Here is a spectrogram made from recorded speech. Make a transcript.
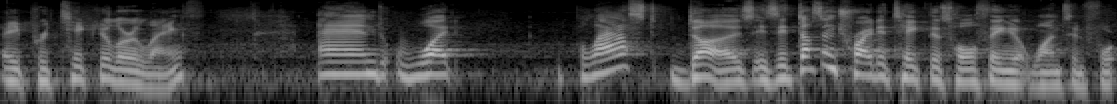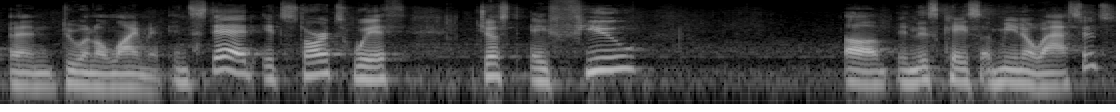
a particular length. And what BLAST does is it doesn't try to take this whole thing at once and, for, and do an alignment. Instead, it starts with just a few, um, in this case, amino acids,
